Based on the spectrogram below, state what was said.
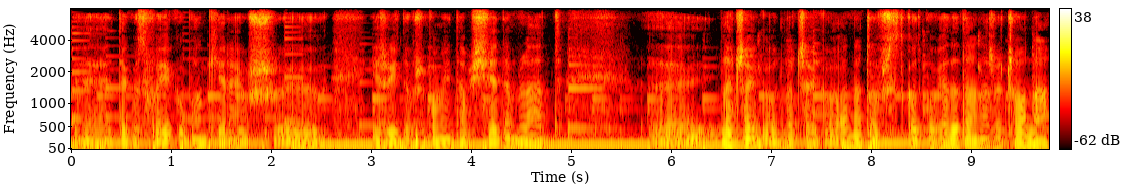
e, tego swojego bankiera już, jeżeli dobrze pamiętam, 7 lat. Dlaczego? Dlaczego? A na to wszystko odpowiada ta narzeczona.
